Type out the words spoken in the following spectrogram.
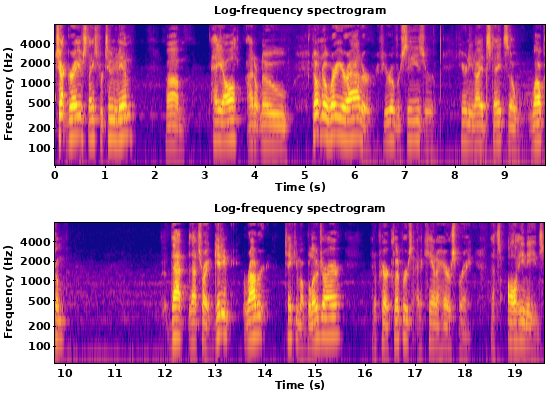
Chuck Graves, thanks for tuning in. Um, hey all, I don't know, don't know where you're at or if you're overseas or here in the United States. So welcome. That that's right. Get him, Robert. Take him a blow dryer and a pair of clippers and a can of hairspray. That's all he needs.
